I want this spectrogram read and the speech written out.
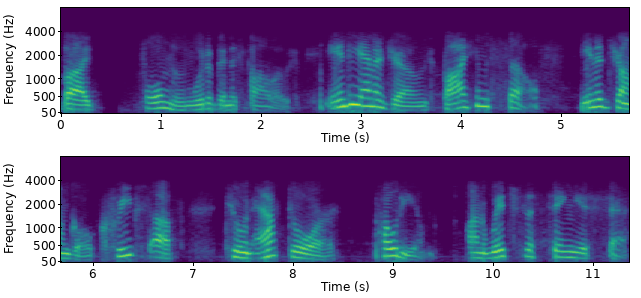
by full moon would have been as follows. Indiana Jones, by himself, in a jungle, creeps up to an outdoor podium on which the thing is set.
